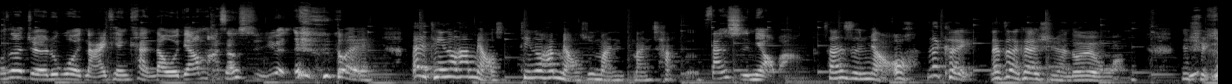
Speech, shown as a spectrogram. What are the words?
我真的觉得，如果哪一天看到，我一定要马上许愿。对，哎，听说它秒，听说它秒数蛮蛮长的，三十秒吧？三十秒哦，那可以，那真的可以许很多愿望，就许一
